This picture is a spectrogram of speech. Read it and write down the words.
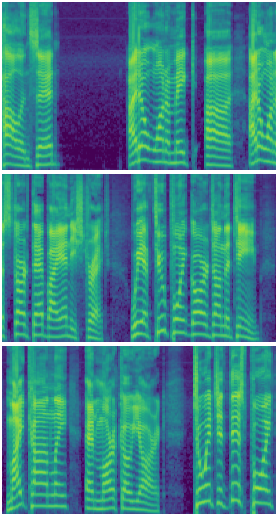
Hollins said. I don't want to make uh I don't want to start that by any stretch. We have two point guards on the team, Mike Conley and Marko Jaric. To which at this point,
